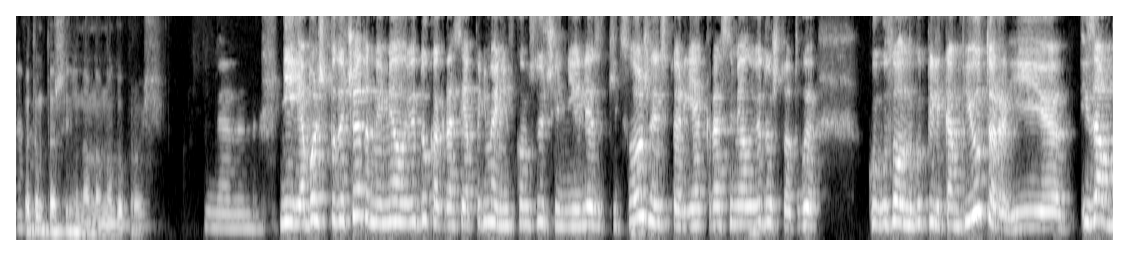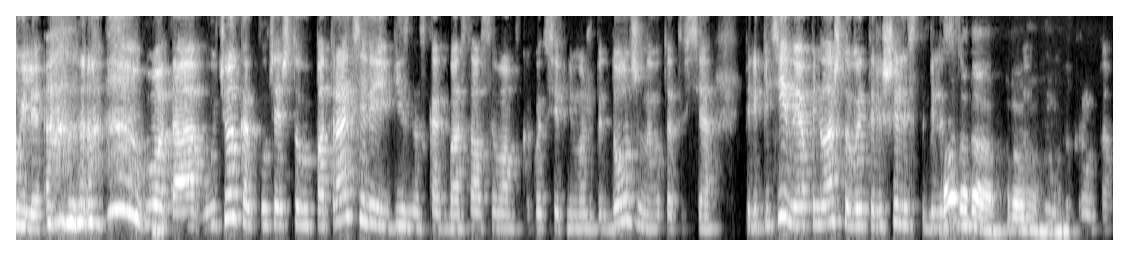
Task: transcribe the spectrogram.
в этом отношении нам намного проще. Да, да, да. Не, я больше под учетом имела в виду, как раз, я понимаю, ни в коем случае не лезу в какие-то сложные истории, я как раз имела в виду, что вот вы условно купили компьютер и, и забыли. вот, а учет, как получается, что вы потратили, и бизнес как бы остался вам в какой-то степени, может быть, должен, и вот эта вся перипетия, но я поняла, что вы это решили стабилизировать. Да-да-да, круто, круто.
